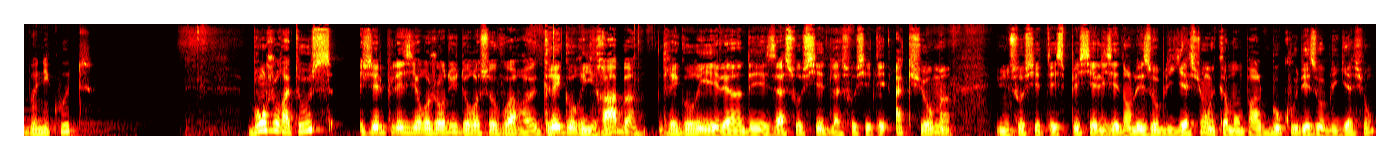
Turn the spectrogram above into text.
Bonne écoute. Bonjour à tous, j'ai le plaisir aujourd'hui de recevoir euh, Grégory Rab. Grégory est l'un des associés de la société Axiom, une société spécialisée dans les obligations. Et comme on parle beaucoup des obligations,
